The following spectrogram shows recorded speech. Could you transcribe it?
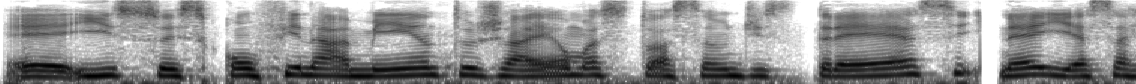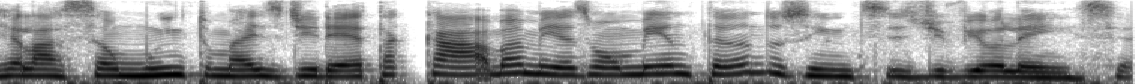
é, isso, esse confinamento já é uma situação de estresse, né? E essa relação muito mais direta acaba mesmo aumentando os índices de violência.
